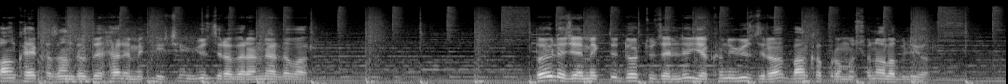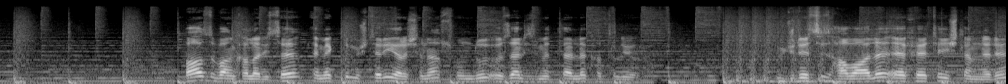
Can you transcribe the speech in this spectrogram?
bankaya kazandırdığı her emekli için 100 lira verenler de var. Böylece emekli 450 yakını 100 lira banka promosyonu alabiliyor. Bazı bankalar ise emekli müşteri yarışına sunduğu özel hizmetlerle katılıyor. Ücretsiz havale, EFT işlemleri,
